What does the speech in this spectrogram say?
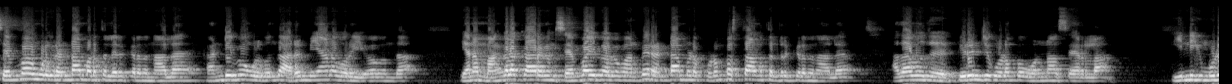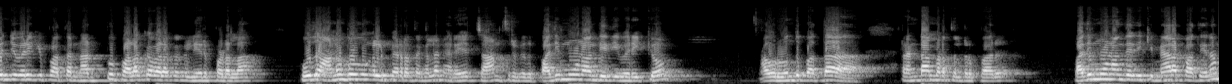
செவ்வாய் உங்களுக்கு ரெண்டாம் இடத்துல இருக்கிறதுனால கண்டிப்பாக உங்களுக்கு வந்து அருமையான ஒரு யோகம் தான் ஏன்னா மங்களக்காரகன் செவ்வாய் பகவான் போய் ரெண்டாம் இட குடும்பஸ்தானத்தில் இருக்கிறதுனால அதாவது பிரிஞ்சு குடும்பம் ஒன்றா சேரலாம். இன்னைக்கு முடிஞ்ச வரைக்கும் பார்த்தா நட்பு பழக்க வழக்கங்கள் ஏற்படலாம். புது அனுபவங்கள் பெறத்துக்கெல்லாம் நிறைய சான்ஸ் இருக்குது. பதிமூணாம் தேதி வரைக்கும் அவர் வந்து பார்த்தா ரெண்டாம் இடத்துல இருப்பார். பதிமூணாம் தேதிக்கு மேலே பார்த்தீங்கன்னா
